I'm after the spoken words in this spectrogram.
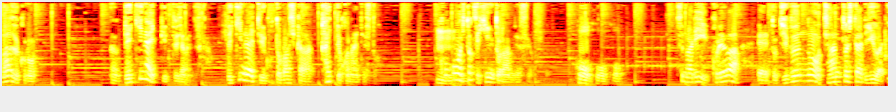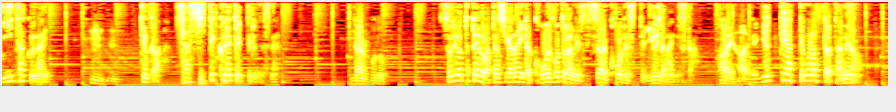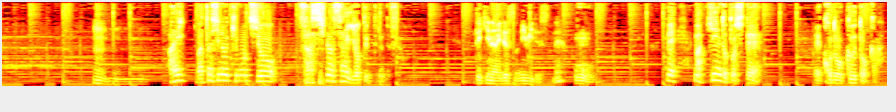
まずこのできないって言ってるじゃないですか。できないという言葉しか返ってこないですと。ここ一つヒントなんですよ。ほうほうほつまり、これは、えっ、と、自分のちゃんとした理由は言いたくない。う。うんというか、察してくれと言ってるんですね。うん。なるほど。それを例えば私が何かこういうことなんです、実はこうですって言うじゃないですか。はいはい。で言ってやってもらったらダメなの。うんうんうん。愛、私の気持ちを察しなさいよって言ってるんですよ。できないですの意味ですね。うん。で、まあ、ヒントとして、え孤独とか、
